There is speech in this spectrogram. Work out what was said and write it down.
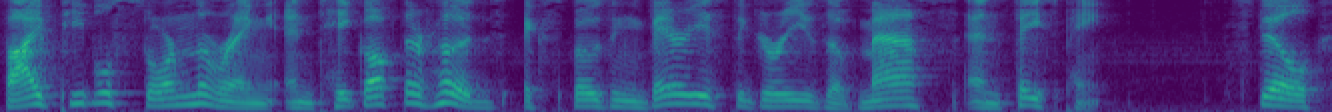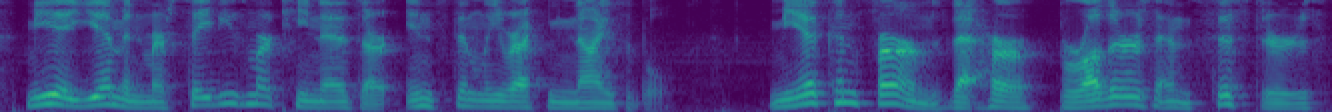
Five people storm the ring and take off their hoods, exposing various degrees of masks and face paint. Still, Mia Yim and Mercedes Martinez are instantly recognizable. Mia confirms that her brothers and sisters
